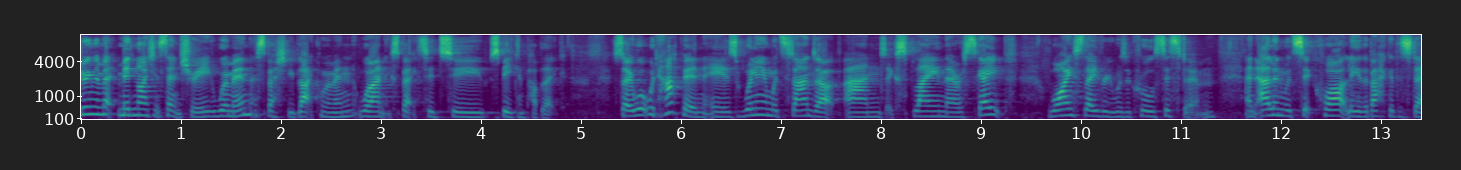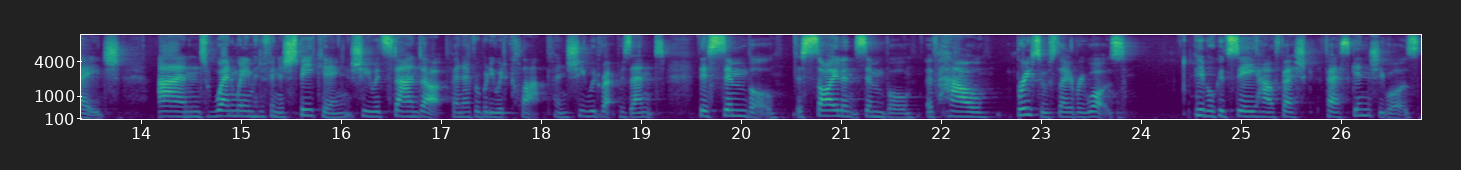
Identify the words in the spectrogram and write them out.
During the mid-19th century, women, especially black women, weren't expected to speak in public. So what would happen is William would stand up and explain their escape, why slavery was a cruel system, and Ellen would sit quietly at the back of the stage and when William had finished speaking, she would stand up and everybody would clap and she would represent this symbol, this silent symbol of how brutal slavery was. People could see how fair-skinned she was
